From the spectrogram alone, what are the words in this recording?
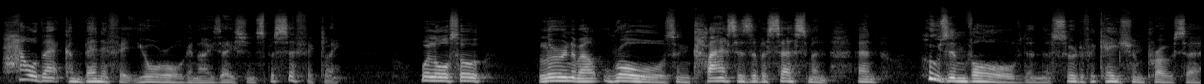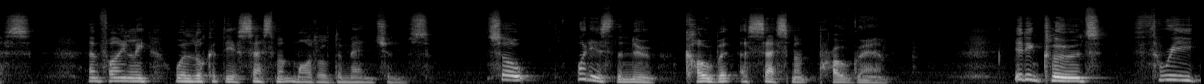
how that can benefit your organization specifically. We'll also learn about roles and classes of assessment and who's involved in the certification process. And finally, we'll look at the assessment model dimensions. So, what is the new COBIT assessment program? It includes three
